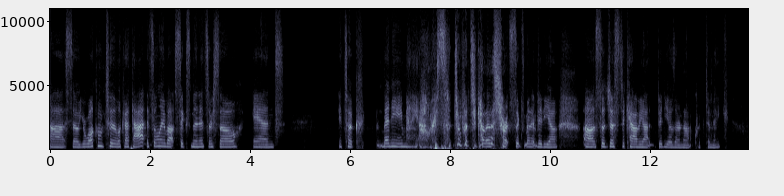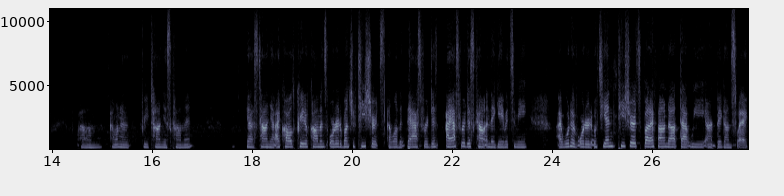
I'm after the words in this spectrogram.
Uh, so you're welcome to look at that. It's only about six minutes or so and it took many, many hours to put together the short six minute video. Uh, so just a caveat, videos are not quick to make. Um, I wanna read Tanya's comment. Yes, Tanya, I called Creative Commons, ordered a bunch of t-shirts. I love it. They asked for I asked for a discount and they gave it to me. I would have ordered OTN t-shirts, but I found out that we aren't big on swag.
